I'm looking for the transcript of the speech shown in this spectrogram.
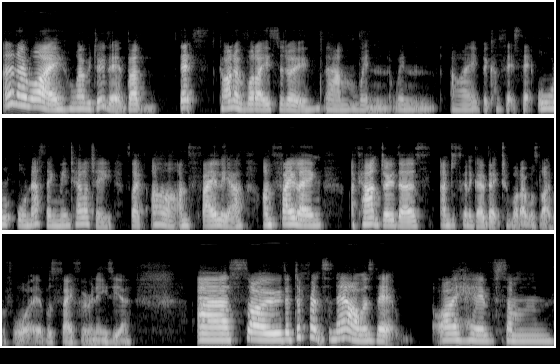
I don't know why why we do that, but that's kind of what I used to do um, when when I because that's that all or nothing mentality. It's like, oh, I'm failure. I'm failing. I can't do this. I'm just going to go back to what I was like before. It was safer and easier. Uh, so the difference now is that I have some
